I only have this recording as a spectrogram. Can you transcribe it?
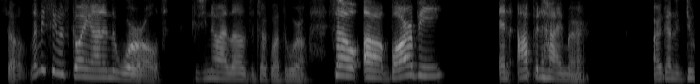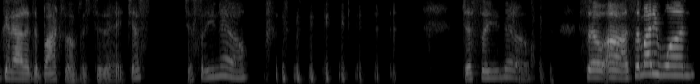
So let me see what's going on in the world because you know I love to talk about the world. So uh, Barbie and Oppenheimer are going to duke it out at the box office today. Just just so you know. just so you know. So uh, somebody won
